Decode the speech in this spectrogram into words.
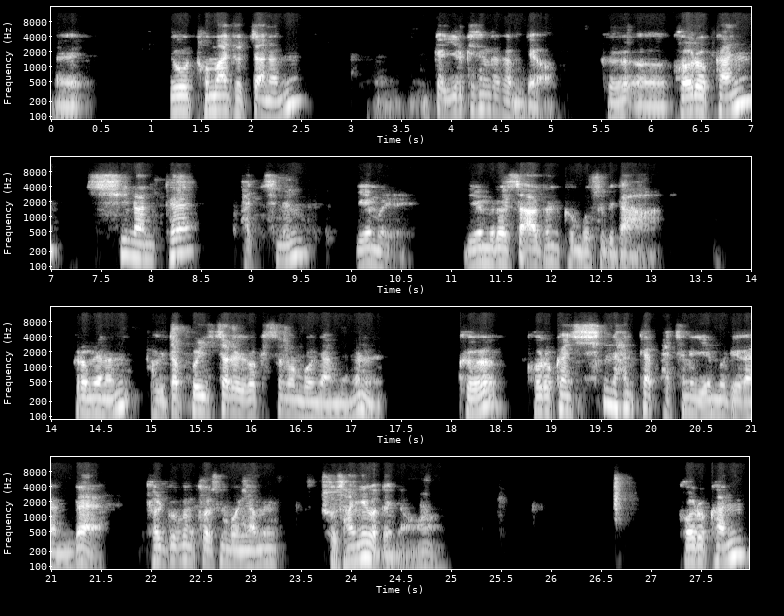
네, 요 도마조자는 그러니까 이렇게 생각하면 돼요. 그 어, 거룩한 신한테 바치는 예물, 예물을 쌓아둔 그 모습이다. 그러면은 거기다 보이자를 이렇게 쓰면 뭐냐면은 그 거룩한 신한테 바치는 예물이라는데 결국은 그것은 뭐냐면 조상이거든요. 거룩한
